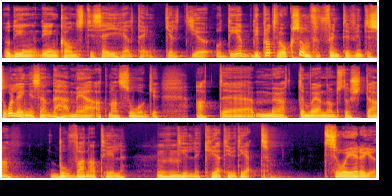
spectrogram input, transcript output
och det, är, en- det är en konst i sig helt enkelt. ju. Och det, det pratade vi också om för, för, inte, för inte så länge sedan. Det här med att man såg att eh, möten var en av de största bovarna till, till kreativitet. Så är det ju.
